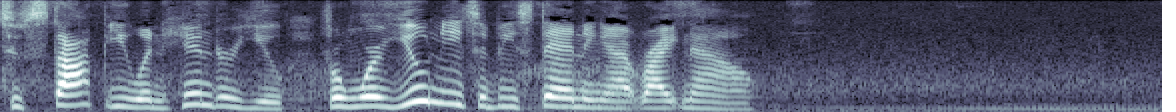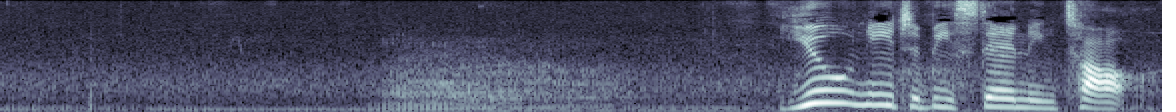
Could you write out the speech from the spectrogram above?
to stop you and hinder you from where you need to be standing at right now. You need to be standing tall.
